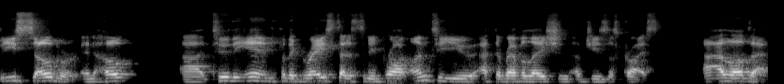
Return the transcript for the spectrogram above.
be sober, and hope uh, to the end for the grace that is to be brought unto you at the revelation of Jesus Christ. I love that.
